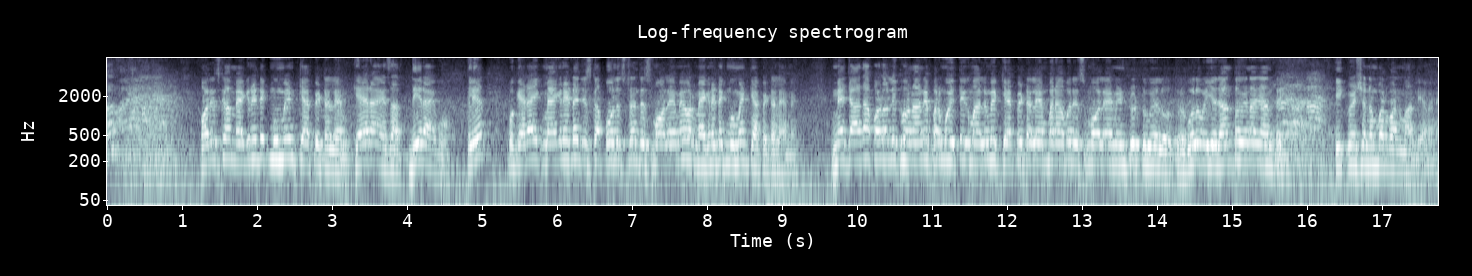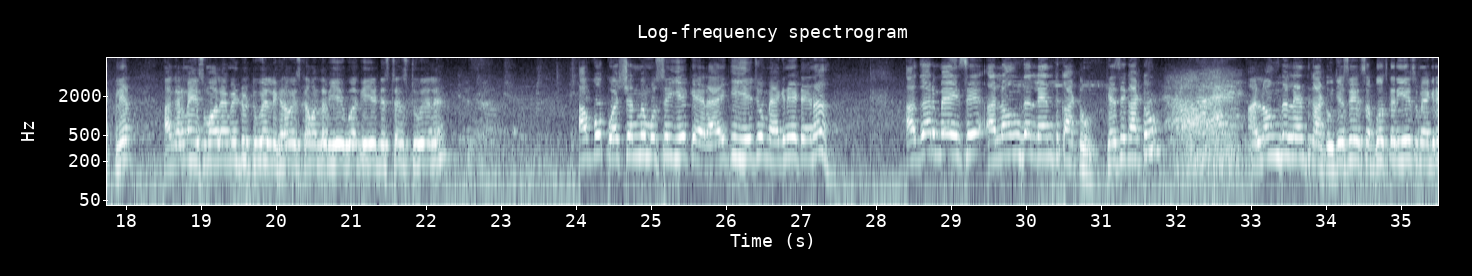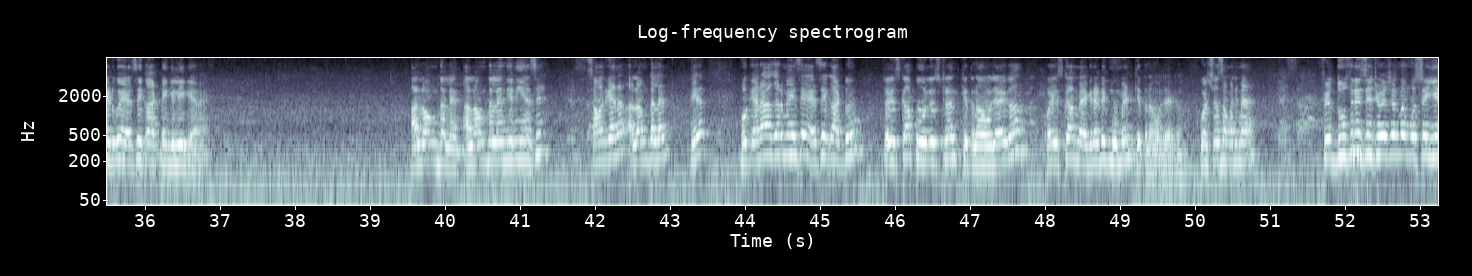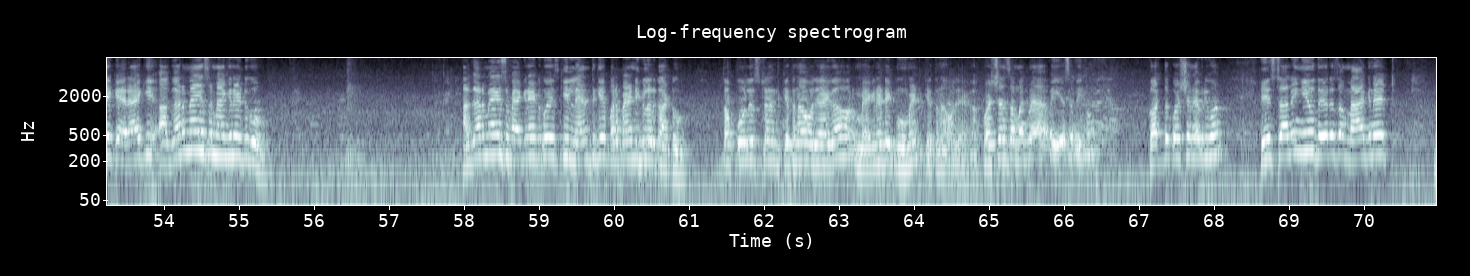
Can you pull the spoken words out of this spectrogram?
और इसका मैग्नेटिक मूवमेंट कैपिटल एम कह रहा है ऐसा, दे रहा है वो. क्लियर वो कह रहा है एक मैग्नेट है जिसका पोल स्ट्रेंथ स्मॉल एम है और मैग्नेटिक मूवमेंट कैपिटल एम है. मैं ज़्यादा पढ़ो लिखो नाने पर मुझे मालूम है कैपिटल एम बराबर स्मॉल एम इंटू ट्वेल्व होते हैं. बोलो भैया, जानते हो कि ना जानते इक्वेशन नंबर वन मान लिया मैंने. क्लियर अगर मैं स्मॉल एम इंटू ट्वेल्व लिख रहा हूँ, इसका मतलब ये हुआ कि ये डिस्टेंस ट्वेल्व है। अब वो क्वेश्चन में मुझसे ये कह रहा है कि ये जो मैग्नेट है ना, अगर मैं इसे अलोंग द लेंथ काटूं, कैसे काटूं? अलोंग द लेंथ काटूं, जैसे सपोज़ करिए इस मैग्नेट को ऐसे काटने के लिए कह रहा है। Along the length along the length यानी ऐसे? समझ गए ना? अलोंग द लेंथ क्लियर वो कह रहा है, अगर मैं इसे ऐसे काटूं तो इसका पोल स्ट्रेंथ कितना हो जाएगा और इसका मैग्नेटिक मूवमेंट कितना हो जाएगा? क्वेश्चन समझ में आया? फिर दूसरी सिचुएशन में मुझसे ये कह रहा है कि अगर मैं इस मैग्नेट को अगर मैं इस मैग्नेट को इसकी लेंथ के परपेंडिकुलर काटूं तो पोल स्ट्रेंथ कितना हो जाएगा और मैग्नेटिक मूवमेंट कितना हो जाएगा? क्वेश्चन समझ में आया भैया सभी को? Got the question everyone he is telling you there is a magnet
